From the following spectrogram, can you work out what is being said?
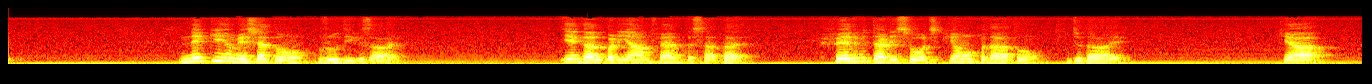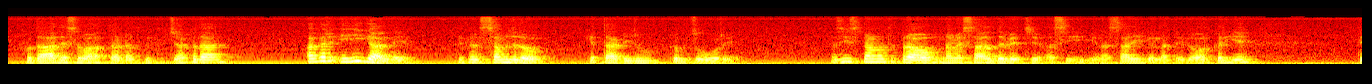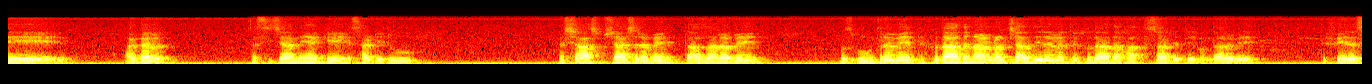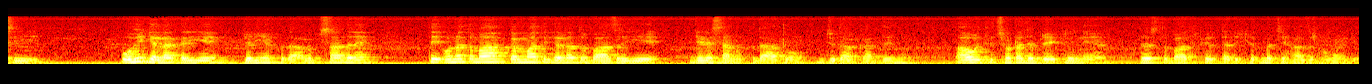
ਨੇਕੀ ਹਮੇਸ਼ਾ ਤੋਂ ਰੂਹ ਦੀ ਗਜ਼ਾ ਹੈ। ਇਹ ਗੱਲ ਬੜੀ ਆਮ, ਫਹਿਮ ਤੇ ਸਾਦਾ ਹੈ। ਫਿਰ ਵੀ ਤੁਹਾਡੀ ਸੋਚ ਕਿਉਂ ਖੁਦਾ ਤੋਂ ਜੁਦਾ ਹੈ? ਕਿਆ ਖੁਦਾ ਦੇ ਸਿਵਾ ਤੁਹਾਡਾ ਕੋਈ ਦੂਜਾ ਖੁਦਾ ਹੈ? ਅਗਰ ਇਹੀ ਗੱਲ ਹੈ, ਤੇ ਫਿਰ ਸਮਝ ਲਓ ਕਿ ਤੁਹਾਡੀ ਰੂਹ ਕਮਜ਼ੋਰ ਹੈ। ਅਜ਼ੀਜ਼ ਭੈਣੋ ਤੇ ਭਰਾਓ, ਨਵੇਂ ਸਾਲ ਦੇ ਵਿੱਚ ਅਸੀਂ ਇਹਨਾਂ ਸਾਰੀਆਂ ਗੱਲਾਂ ਤੇ ਗੌਰ ਕਰੀਏ। ਤੇ ਅਗਰ ਅਸੀਂ ਚਾਹੁੰਦੇ ਹਾਂ ਕਿ ਸਾਡੀ ਰੂਹ ਹਸ਼ਾਸ ਪਸ਼ਾਸ ਰਵੇ ਤਾਜ਼ਾ ਰਵੇ ਮਜ਼ਬੂਤ ਰਵੇ ਤੇ ਖੁਦਾ ਦੇ ਨਾਲ ਨਾਲ ਚੱਲਦੀ ਰਵੇ ਤੇ ਖੁਦਾ ਦਾ ਹੱਥ ਸਾਡੇ ਤੇ ਹੁੰਦਾ ਰਵੇ ਤੇ ਫਿਰ ਅਸੀਂ ਉਹੀ ਗੱਲਾਂ ਕਰੀਏ ਜਿਹੜੀਆਂ ਖੁਦਾ ਨੂੰ ਪਸੰਦ ਨੇ ਤੇ ਉਹਨਾਂ तमाम ਕੰਮਾਂ ਤੇ ਗੱਲਾਂ ਤੋਂ ਬਾਜ਼ ਰਹੀਏ ਜਿਹੜੇ ਸਾਨੂੰ ਖੁਦਾ ਤੋਂ ਜੁਦਾ ਕਰਦੇ ਨੇ ਆਓ ਇੱਥੇ ਛੋਟਾ ਜਿਹਾ ਬ੍ਰੇਕ ਲੈਂਦੇ ਹਾਂ ਫਿਰ ਉਸ ਤੋਂ ਬਾਅਦ ਫਿਰ ਤੁਹਾਡੀ ਖਿਦਮਤ 'ਚ ਹਾਜ਼ਰ ਹੋਵਾਂਗੇ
